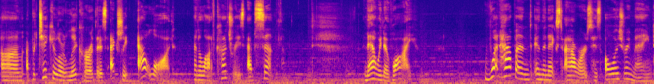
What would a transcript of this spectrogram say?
um, a particular liquor that is actually outlawed in a lot of countries, absinthe. Now we know why. What happened in the next hours has always remained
